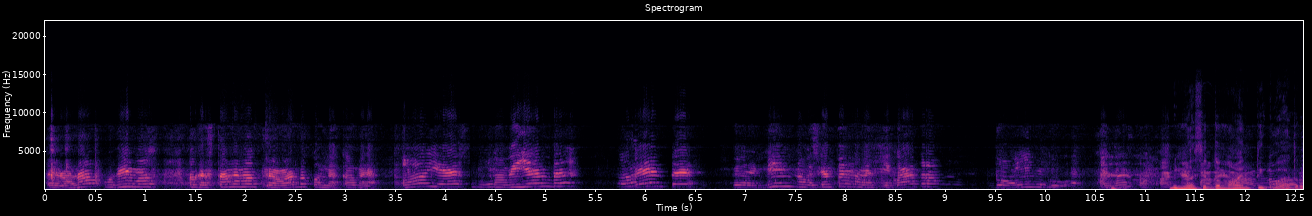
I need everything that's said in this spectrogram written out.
pero no pudimos porque estábamos grabando con la cámara. Hoy es noviembre 20 de 1994, domingo. ¿Qué es esto? 1994.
